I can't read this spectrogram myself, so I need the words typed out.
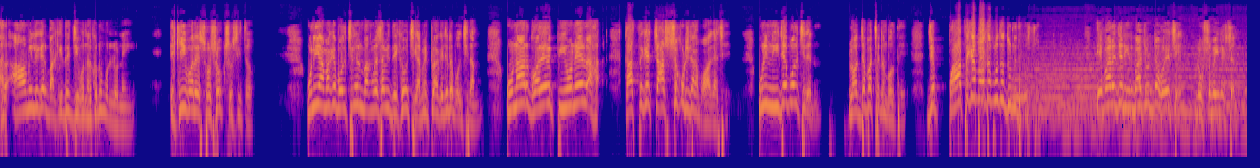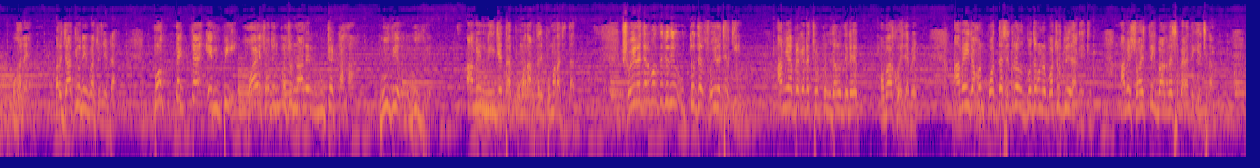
আর আওয়ামী লীগের বাকিদের জীবনের কোনো মূল্য নেই। একই বলে শোষক শোষিত। উনি আমাকে বলছিলেন, বাংলাদেশ আমি দেখেওছি, আমি একটু আগে যেটা বলছিলাম, ওনার ঘরের পিয়নের কাছ থেকে চারশো কোটি টাকা পাওয়া গেছে। উনি নিজে বলছিলেন, লজ্জা পাচ্ছিলেন বলতে, যে পা থেকে পাতা পর্যন্ত দুর্নীতিগ্রস্ত। এবারে যে নির্বাচনটা হয়েছে, লোকসভা ইলেকশন, ওখানে মানে জাতীয় নির্বাচন যেটা প্রত্যেকটা এমপি হয় স্বজন পোষণ নাহলে লুটের টাকা। ঘুষ দিয়ে হতো ঘুষ দিয়ে। আমি নিজে তার প্রমাণ, আমার কাছে প্রমাণ আছে তার। স্বৈরাচার বলতে যদি উত্তর দেন, স্বৈরাচার কি? আমি আপনাকে একটা ছোট্ট উদাহরণ দিলে অবাক হয়ে যাবেন। আমি যখন পদ্মা সেতুর উদ্বোধন বছর দুই আগে, আমি সহস্তিক বাংলাদেশে বেড়াতে গিয়েছিলাম।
